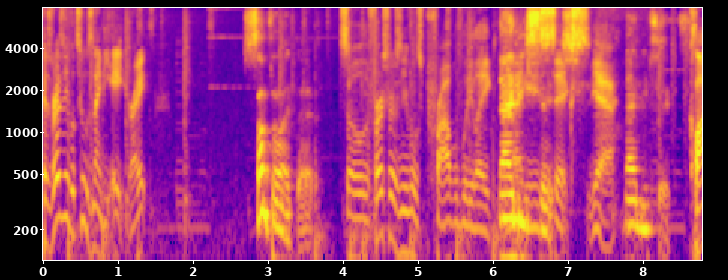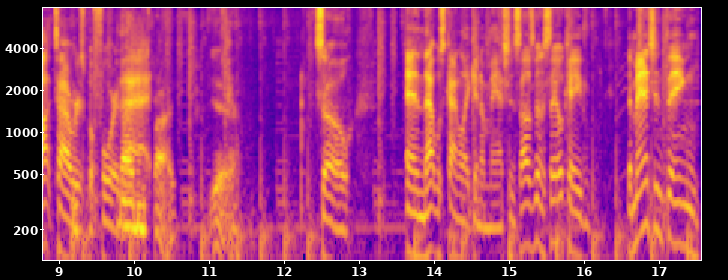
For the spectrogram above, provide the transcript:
Cuz Resident Evil 2 was 98, right? Something like that. So the first Resident Evil is probably like 96. 96. Yeah. 96. Clock Tower is before that. 95. Yeah. So, and that was kind of like in a mansion. So I was going to say, okay, the mansion thing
